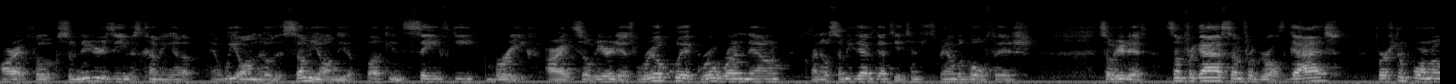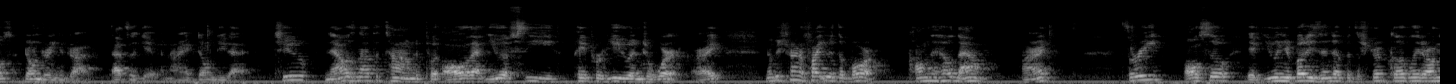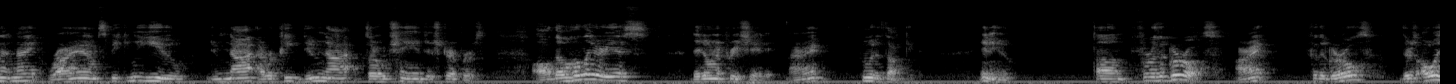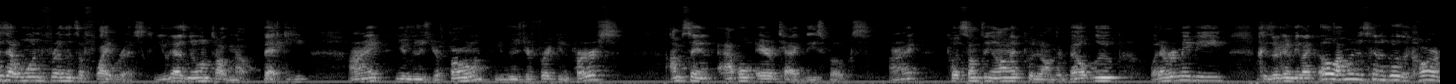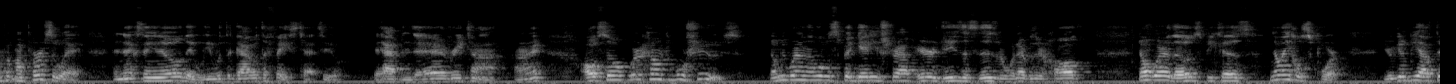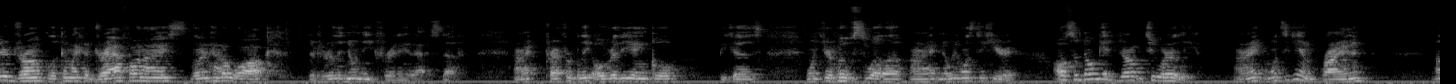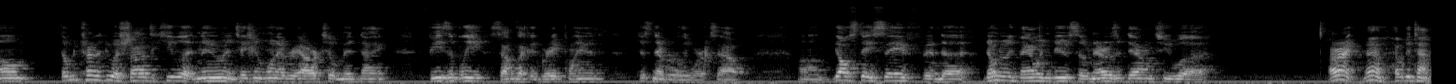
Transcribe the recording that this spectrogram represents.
All right, folks, so New Year's Eve is coming up, and we all know that some of y'all need a fucking safety brief. All right, so here it is. Real quick, real rundown, because I know some of you guys got the attention span of a goldfish. So here it is. Some for guys, some for girls. Guys, first and foremost, don't drink and drive. That's a given, right? Don't do that. Two, now is not the time to put all that UFC pay-per-view into work, all right? Nobody's trying to fight you at the bar. Calm the hell down, all right? Three, also, if you and your buddies end up at the strip club later on that night, Ryan, I'm speaking to you. Do not, I repeat, do not throw change at strippers. Although hilarious, they don't appreciate it. All right? Who would have thunk it? Anywho, um, for the girls, all right? For the girls, there's always that one friend that's a flight risk. You guys know I'm talking about. Becky, all right? You lose your phone, you lose your freaking purse. I'm saying Apple AirTag these folks, all right? Put something on it, put it on their belt loop, whatever it may be, because they're going to be like, oh, I'm just going to go to the car and put my purse away. And next thing you know, they leave with the guy with the face tattoo. It happens every time, all right? Also, wear comfortable shoes. Don't be wearing the little spaghetti strap Air Jesuses or whatever they're called. Don't wear those because no ankle support. You're going to be out there drunk, looking like a draft on ice, learn how to walk. There's really no need for any of that stuff. All right, preferably over the ankle because once your hooves swell up, all right, nobody wants to hear it. Also, don't get drunk too early. All right. Once again, Brian, um, don't be trying to do a shot of tequila at noon and taking one every hour till midnight. Feasibly, sounds like a great plan. Just never really works out. Um, y'all stay safe and uh, don't do anything I wouldn't do. So narrows it down to. Uh, all right. Yeah. Have a good time.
